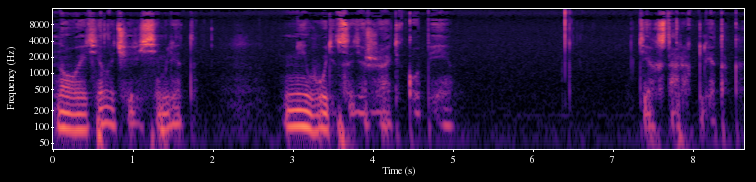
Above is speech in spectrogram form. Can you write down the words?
новое тело через семь лет не будет содержать копии тех старых клеток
